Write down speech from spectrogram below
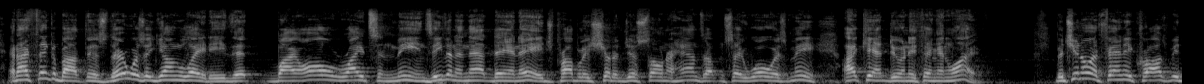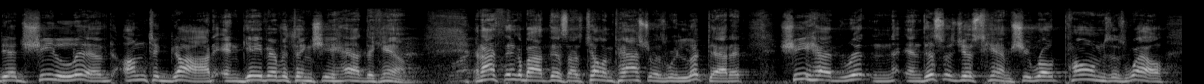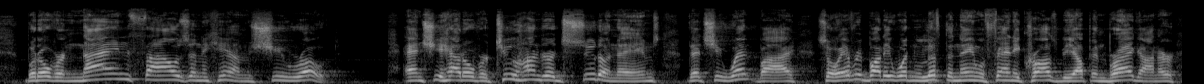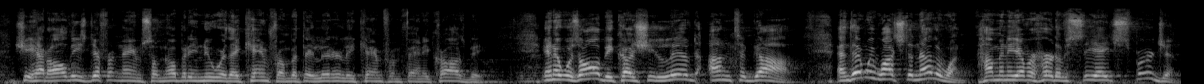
And I think about this there was a young lady that, by all rights and means, even in that day and age, probably should have just thrown her hands up and say, Woe is me, I can't do anything in life. But you know what Fanny Crosby did? She lived unto God and gave everything she had to Him. And I think about this. I was telling Pastor as we looked at it, she had written, and this was just hymns, she wrote poems as well, but over 9,000 hymns she wrote. And she had over 200 pseudonames that she went by, so everybody wouldn't lift the name of Fanny Crosby up and brag on her. She had all these different names, so nobody knew where they came from, but they literally came from Fanny Crosby. And it was all because she lived unto God. And then we watched another one. How many ever heard of C.H. Spurgeon?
